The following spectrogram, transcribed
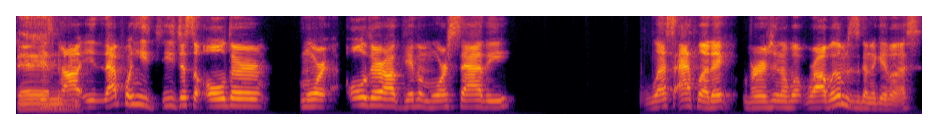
his not at that point he's he's just an older, more older. I'll give him more savvy, less athletic version of what Rob Williams is going to give us.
